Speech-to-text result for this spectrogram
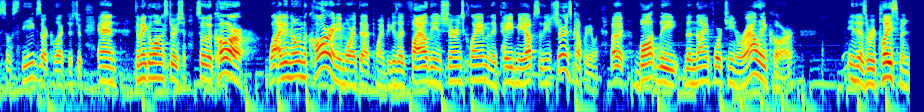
So thieves are collectors too. And to make a long story short, so the car, well, I didn't own the car anymore at that point because I filed the insurance claim and they paid me up. So the insurance company, by the way, bought the the 914 rally car in, as a replacement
